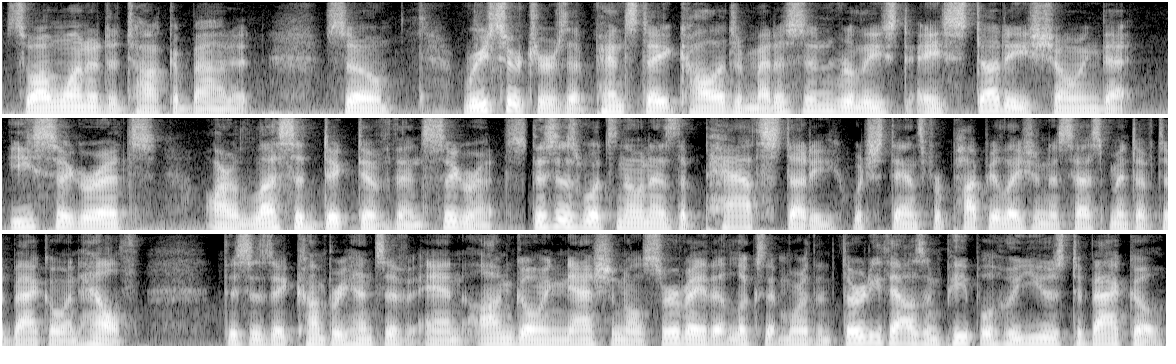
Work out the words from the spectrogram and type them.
So I wanted to talk about it. So researchers at Penn State College of Medicine released a study showing that e-cigarettes are less addictive than cigarettes. This is what's known as the PATH study, which stands for Population Assessment of Tobacco and Health. This is a comprehensive and ongoing national survey that looks at more than 30,000 people who use tobacco,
